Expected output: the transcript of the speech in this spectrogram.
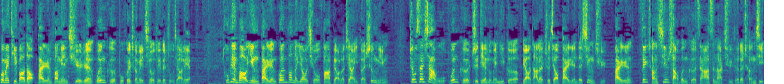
国媒体报道拜仁方面确认温格不会成为球队的主教练。图片报应拜仁官方的要求发表了这样一段声明。周三下午温格致电鲁梅尼格表达了执教拜仁的兴趣。拜仁非常欣赏温格在阿森纳取得的成绩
